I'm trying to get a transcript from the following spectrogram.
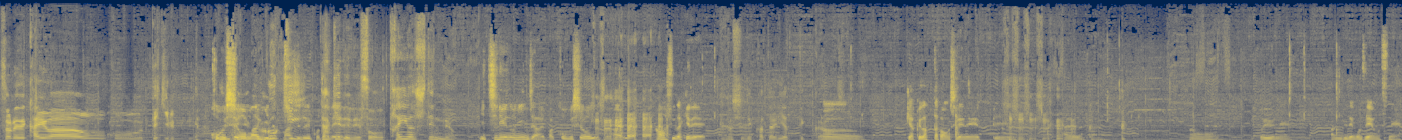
それで会話をこうできるっていう。拳を紛動る混じるきことで、だけでねそう対話してんのよ一流の忍者はやっぱ拳をあ 合わすだけで、拳で語り合ってっから、うん、逆だったかもしれねえっていう、あれだから。うん。そういうね、感じでございますね。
